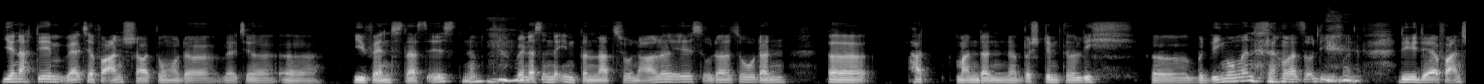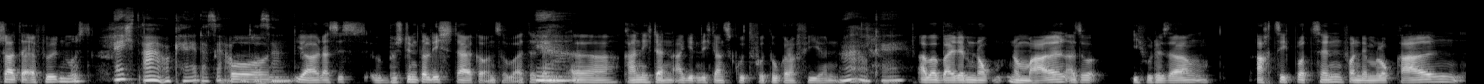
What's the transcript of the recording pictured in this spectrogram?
je nachdem, welche Veranstaltung oder welche äh, Events das ist. Ne? Mhm. Wenn das eine internationale ist oder so, dann äh, hat man dann bestimmte Lichtbedingungen, äh, sagen wir so, die, man, die der Veranstalter erfüllen muss. Echt? Ah, okay, das ist ja auch und, interessant. Ja, das ist bestimmte Lichtstärke und so weiter. Ja. Dann äh, kann ich dann eigentlich ganz gut fotografieren. Ah, okay. Aber bei dem no normalen, also ich würde sagen, 80 Prozent von dem lokalen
